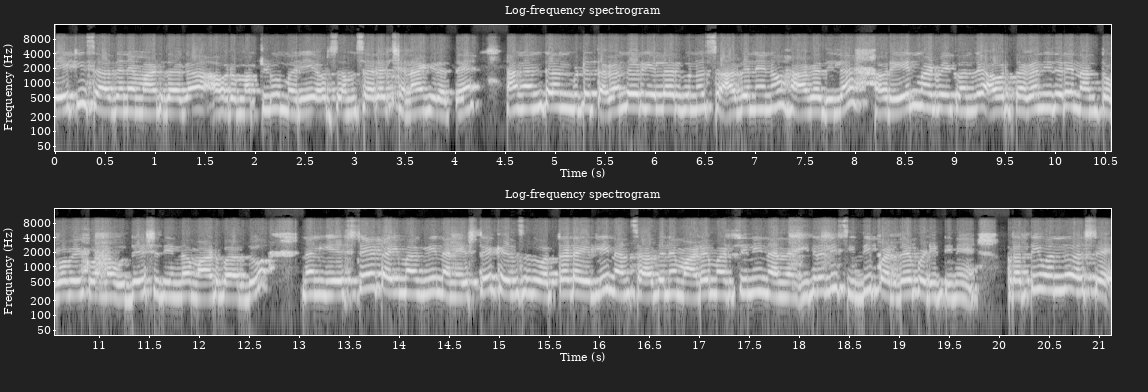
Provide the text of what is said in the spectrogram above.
ರೇಖಿ ಸಾಧನೆ ಮಾಡಿದಾಗ ಅವ್ರ ಮಕ್ಳು, ಮರಿ, ಅವ್ರ ಸಂಸಾರ ಚೆನ್ನಾಗಿರತ್ತೆ. ಹಂಗಂತ ಅಂದ್ಬಿಟ್ಟು ತಗೊಂಡವ್ರಿಗೆಲ್ಲರಿಗೂ ಸಾಧನೆನೂ ಆಗೋದಿಲ್ಲ. ಅವ್ರು ಏನ್ ಮಾಡ್ಬೇಕು ಅಂದ್ರೆ ಅವ್ರು ತಗೊಂಡಿದ್ದಾರೆ ನಾನು ತಗೋಬೇಕು ಅನ್ನೋ ಉದ್ದೇಶದಿಂದ ಮಾಡಬಾರ್ದು. ನನ್ಗೆ ಎಷ್ಟೇ ಟೈಮ್ ಆಗ್ಲಿ, ನಾನು ಎಷ್ಟೇ ಕೆಲಸದ ಒತ್ತಡ ಇರ್ಲಿ, ನಾನು ಸಾಧನೆ ಮಾಡೇ ಮಾಡ್ತೀನಿ. ನಾನು ಇದರಲ್ಲಿ ಸಿದ್ಧಿ ಪಡೆದೇ ಪಡಿತೀನಿ. ಪ್ರತಿಯೊಂದು ಅಷ್ಟೇ.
